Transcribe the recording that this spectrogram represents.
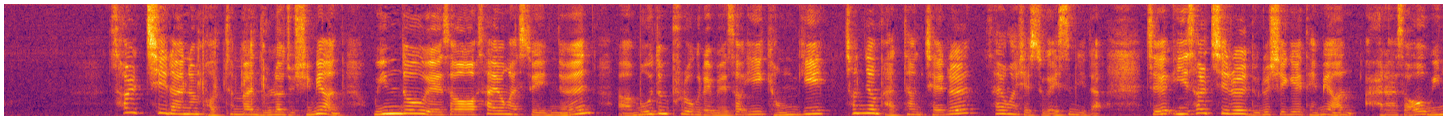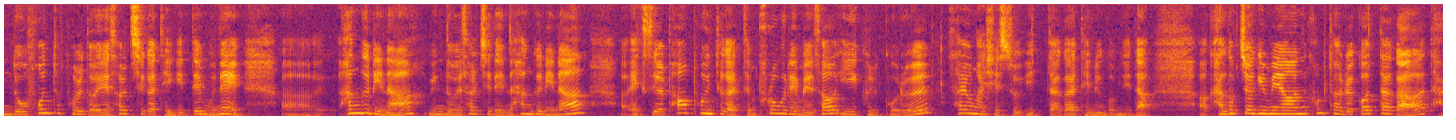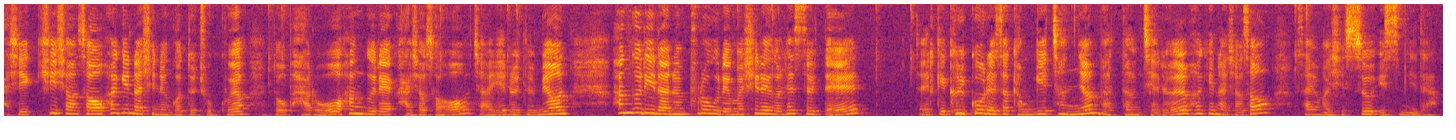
설치라는 버튼만 눌러주시면 윈도우에서 사용할 수 있는 어, 모든 프로그램에서 이 경기 천년 바탕체를 사용하실 수가 있습니다. 즉, 이 설치를 누르시게 되면 알아서 윈도우 폰트 폴더에 설치가 되기 때문에 어, 한글이나 윈도우에 설치되어 있는 한글이나 어, 엑셀 파워포인트 같은 프로그램에서 이 글꼴을 사용하실 수 있다가 되는 겁니다. 어, 가급적이면 컴퓨터를 껐다가 다시 키셔서 확인하시는 것도 좋고 요. 또 바로 한글에 가셔서 자 예를 들면 한글이라는 프로그램을 실행을 했을 때 자, 이렇게 글꼴에서 경기 천년 바탕체를 확인하셔서 사용하실 수 있습니다.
